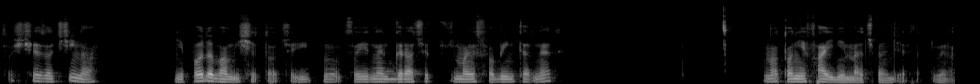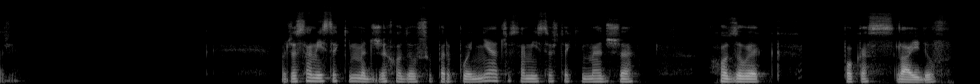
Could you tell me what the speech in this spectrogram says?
coś się zacina. Nie podoba mi się to, czyli no, co jednak gracze, którzy mają słaby internet. No to nie fajny mecz będzie w takim razie. Bo czasami jest taki mecz, że chodzą super płynnie, a czasami jest też taki mecz, że chodzą jak pokaz slajdów.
